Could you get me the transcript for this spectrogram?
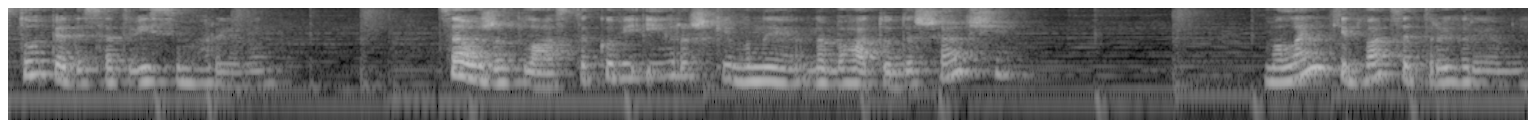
158 гривень. Це вже пластикові іграшки, вони набагато дешевші. Маленькі 23 гривні.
